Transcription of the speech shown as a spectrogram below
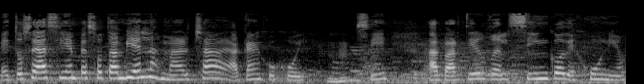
Entonces así empezó también las marchas acá en Jujuy, ¿sí? A partir del 5 de junio.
